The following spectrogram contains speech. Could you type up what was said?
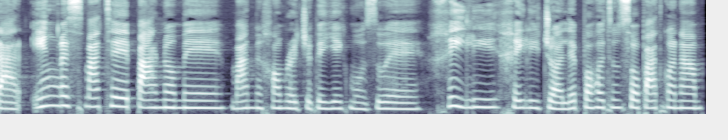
در این قسمت برنامه من می‌خوام راجع به یک موضوع خیلی خیلی جالب باهاتون صحبت کنم.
